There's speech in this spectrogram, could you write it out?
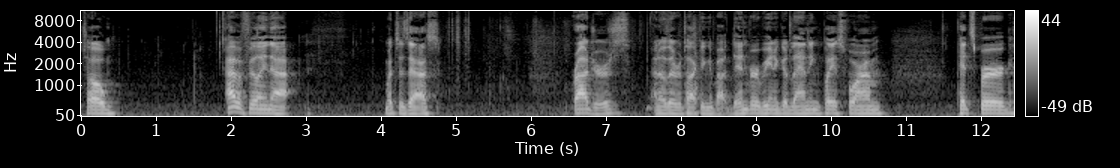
So, I have a feeling that what's his ass Rodgers. I know they were talking about Denver being a good landing place for him. Pittsburgh.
